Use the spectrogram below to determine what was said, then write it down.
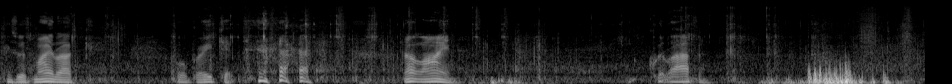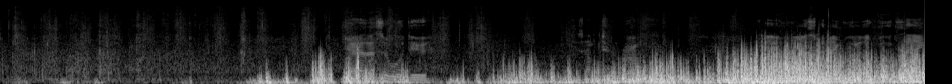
Because with my luck, we'll break it. Not lying. Quit laughing. that's what we'll do. Because I'm too rough. Yeah, we're just going to glue the whole thing.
